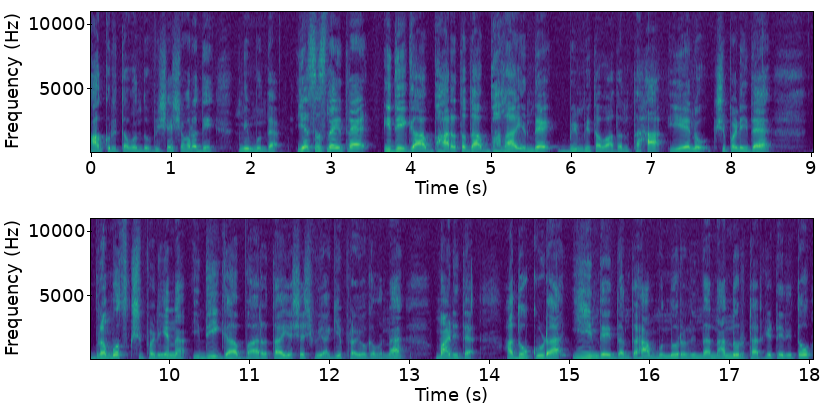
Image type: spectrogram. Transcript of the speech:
ಆ ಕುರಿತ ಒಂದು ವಿಶೇಷ ವರದಿ ನಿಮ್ಮ ಮುಂದೆ. ಎಸ್ ಸ್ನೇಹಿತರೆ, ಇದೀಗ ಭಾರತದ ಬಲ ಎಂದೇ ಬಿಂಬಿತವಾದಂತಹ ಏನು ಕ್ಷಿಪಣಿ ಇದೆ? ಬ್ರಹ್ಮೋಸ್ ಕ್ಷಿಪಣಿಯನ್ನು ಇದೀಗ ಭಾರತ ಯಶಸ್ವಿಯಾಗಿ ಪ್ರಯೋಗವನ್ನು ಮಾಡಿದೆ. ಅದು ಕೂಡ ಈ ಹಿಂದೆ ಇದ್ದಂತಹ ಮುನ್ನೂರರಿಂದ ನಾನ್ನೂರು ಟಾರ್ಗೆಟ್ ಏನಿತ್ತು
